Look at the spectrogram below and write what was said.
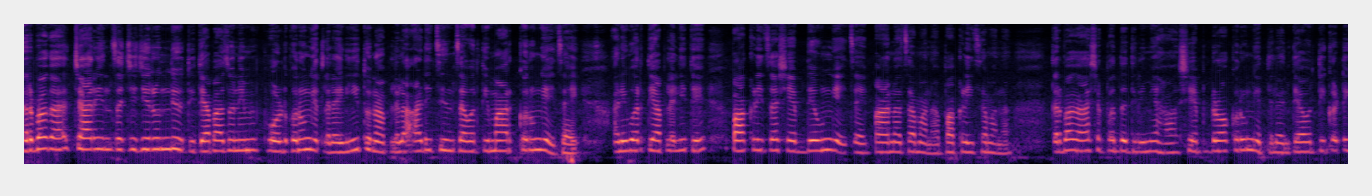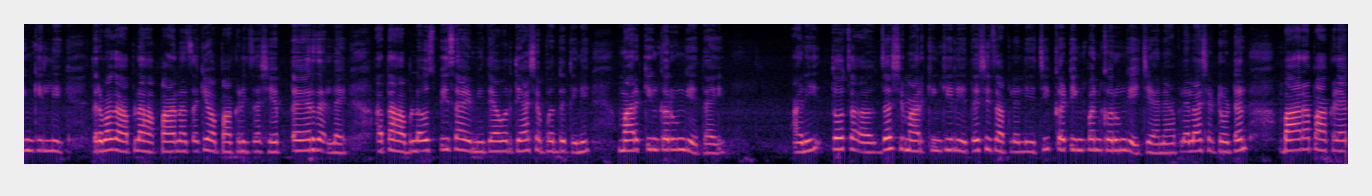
तर बघा चार इंचाची जी रुंदी होती त्या बाजूने मी फोल्ड करून घेतलेला आहे आणि इथून आपल्याला अडीच इंचावरती मार्क करून घ्यायचा आहे. आणि वरती आपल्याला इथे पाकळीचा शेप देऊन घ्यायचा आहे पानाचा म्हणा पाकळीचा म्हणा. तर बघा अशा पद्धतीने मी हा शेप ड्रॉ करून घेतलेला आणि त्यावरती कटिंग केली. तर बघा आपला हा पानाचा किंवा पाकळीचा शेप तयार झालेला आहे. आता हा ब्लाऊज पीस आहे मी त्यावरती अशा पद्धतीने मार्किंग करून घेत आहे. आणि तोच जशी मार्किंग केली तशीच आपल्याला याची कटिंग पण करून घ्यायची आहे आणि आपल्याला अशा टोटल बारा पाकळ्या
